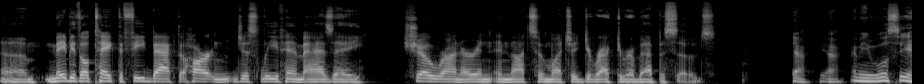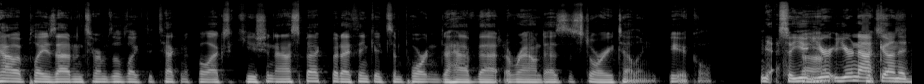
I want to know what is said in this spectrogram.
um, maybe they'll take the feedback to heart and just leave him as a showrunner and, and not so much a director of episodes. Yeah, yeah. I mean, we'll see how it plays out in terms of like the technical execution aspect, but I think it's important to have that around as a storytelling vehicle. Yeah, so you, Uh, you're you're not gonna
